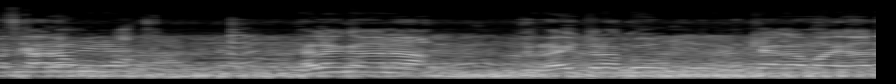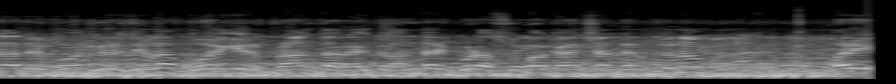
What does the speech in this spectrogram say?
నమస్కారం. తెలంగాణ రైతులకు ముఖ్యంగా మా యాదాద్రి భువనగిరి జిల్లా భువనగిరి ప్రాంత రైతులందరికీ కూడా శుభాకాంక్షలు తెలుపుతున్నాం. మరి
